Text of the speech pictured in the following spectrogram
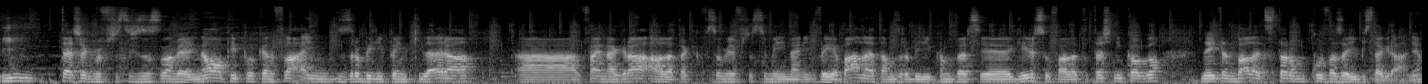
I też jakby wszyscy się zastanawiali, no People Can Fly, zrobili Painkillera, fajna gra, ale tak w sumie wszyscy mieli na nich wyjebane, tam zrobili konwersję Gearsów, ale to też nikogo. No i ten ballet Storm, kurwa zajebista gra, nie?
